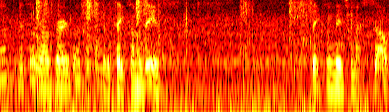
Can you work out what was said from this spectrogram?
Oh, it's a raspberry bush. I'm to take some of these. take some of these for myself.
